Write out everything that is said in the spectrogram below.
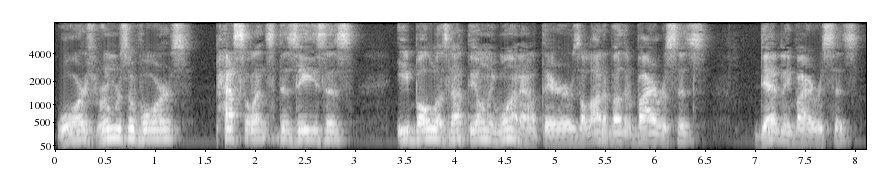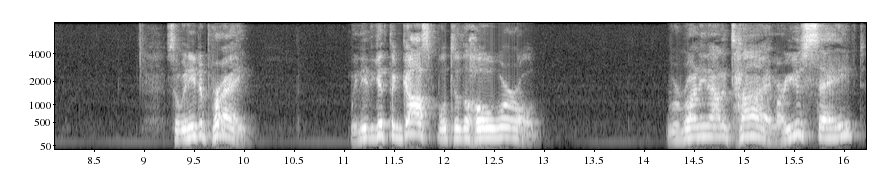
Wars, rumors of wars, pestilence, diseases. Ebola is not the only one out there. There's a lot of other viruses, deadly viruses. So we need to pray. We need to get the gospel to the whole world. We're running out of time. Are you saved?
